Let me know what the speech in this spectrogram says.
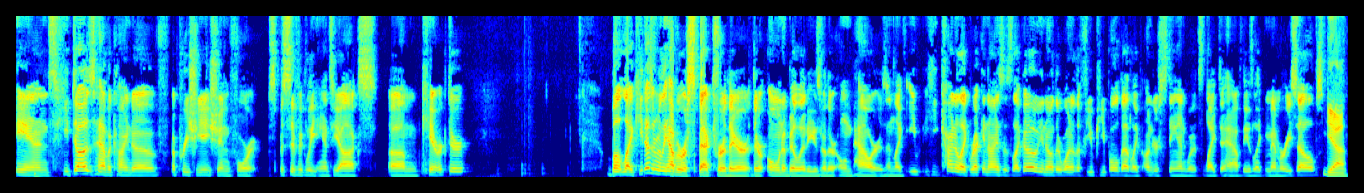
And he does have a kind of appreciation for specifically Anteac's um, character. But like he doesn't really have a respect for their their own abilities or their own powers and like he, he kind of like recognizes like oh you know they're one of the few people that like understand what it's like to have these like memory selves Yeah,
